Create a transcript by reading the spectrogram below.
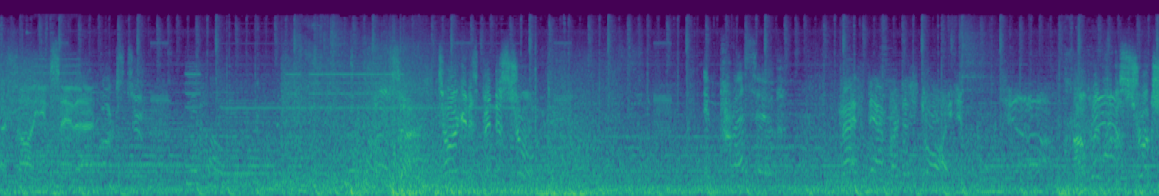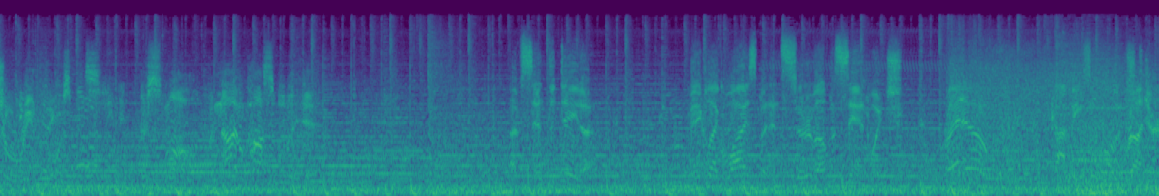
I thought you'd say that. Fox two. Bullseye. Target has been destroyed. Impressive. Mass Dapper destroyed. I went for the structural reinforcements. They're small, but not impossible to hit. I've sent the data. Make like Wiseman and serve up a sandwich. Righto. Copies. Roger.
